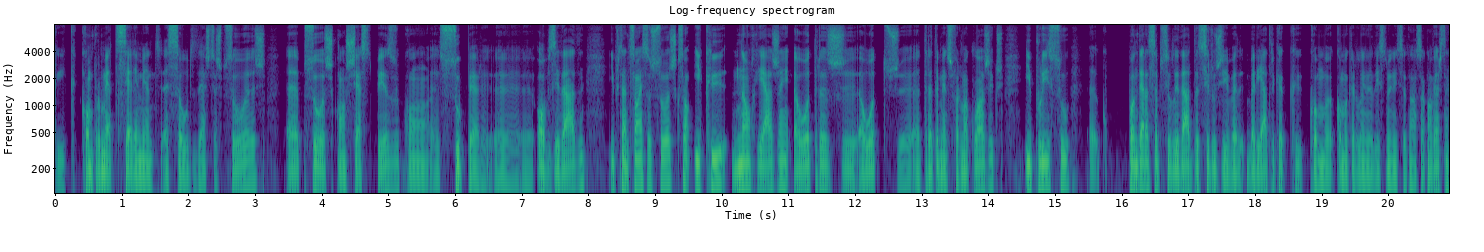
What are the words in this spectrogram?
que, que, compromete seriamente a saúde destas pessoas, uh, pessoas com excesso de peso, com uh, super uh, obesidade, e portanto são essas pessoas que são e que não reagem a, outras, a outros a tratamentos farmacológicos e por isso pondera-se a possibilidade da cirurgia bariátrica, que, como, como a Carolina disse no início da nossa conversa,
